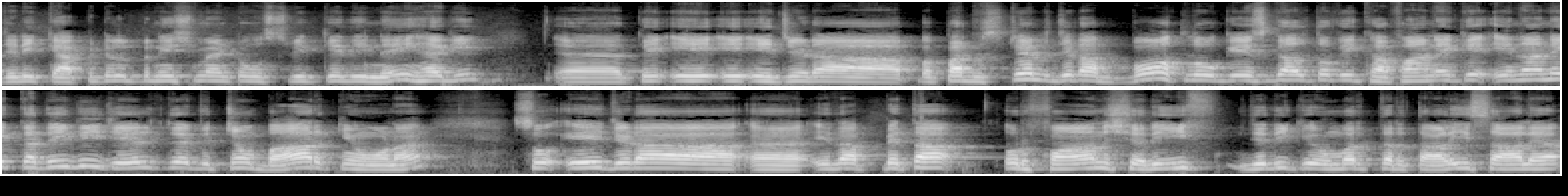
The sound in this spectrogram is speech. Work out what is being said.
ਜਿਹੜੀ ਕੈਪੀਟਲ ਪਨਿਸ਼ਮੈਂਟ ਉਸ ਤਰੀਕੇ ਦੀ ਨਹੀਂ ਹੈਗੀ ਅ, ਤੇ ਇਹ ਇਹ ਇਹ ਜਿਹੜਾ ਪਰ ਸਟਿਲ ਜਿਹੜਾ ਬਹੁਤ ਲੋਕ ਇਸ ਗੱਲ ਤੋਂ ਵੀ ਖਫਾ ਨੇ ਕਿ ਇਹਨਾਂ ਨੇ ਕਦੇ ਵੀ ਜੇਲ੍ਹ ਦੇ ਵਿੱਚੋਂ ਬਾਹਰ ਕਿਉਂ ਆਉਣਾ। ਸੋ ਇਹ ਜਿਹੜਾ ਇਹਦਾ ਪਿਤਾ ਉਰਫਾਨ ਸ਼ਰੀਫ, ਜਿਹਦੀ ਕਿ ਉਮਰ 43 ਸਾਲ ਆ,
